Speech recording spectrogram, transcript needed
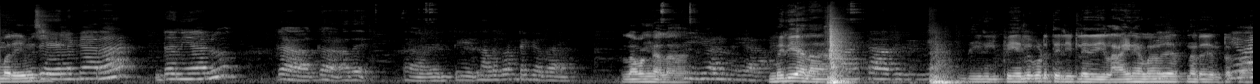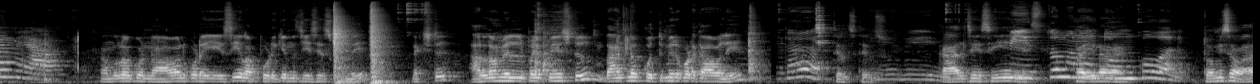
మరి ఏమి జీలకర్ర ధనియాలు అదే ఏంటి నల్లగుంటాయి కదా. లవంగాల. మిరియాల. దీనికి పేర్లు కూడా తెలియట్లేదు ఇలా ఆయన ఎలా చేస్తున్నాడు ఏంటో. అందులో కొన్ని ఆవాలు కూడా వేసి ఇలా పొడి కింద చేసేసుకుంది. నెక్స్ట్ అల్లం వెల్లిపాయ పేస్ట్ దాంట్లో కొత్తిమీర కూడా కావాలి. తెలుసు తెలుసు. పీస్తో మనం పైన తోమిసావా?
